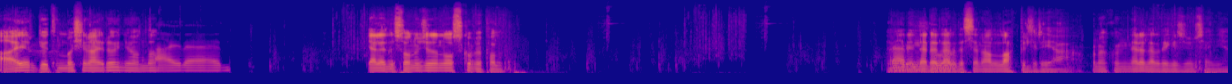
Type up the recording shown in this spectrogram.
Hayır götün başına ayrı oynuyor ondan. Aynen. Gel hadi sonuncuda noskop yapalım. Ya yine Neredesin oğlum? nerelerdesin Allah bilir ya. Buna koyayım nerelerde geziyorsun sen ya.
